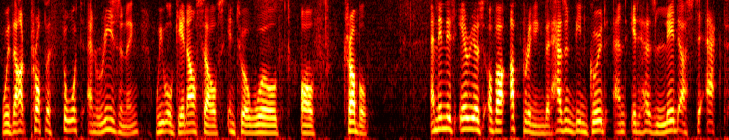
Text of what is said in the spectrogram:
without proper thought and reasoning, we will get ourselves into a world of trouble. And then there's areas of our upbringing that hasn't been good and it has led us to act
